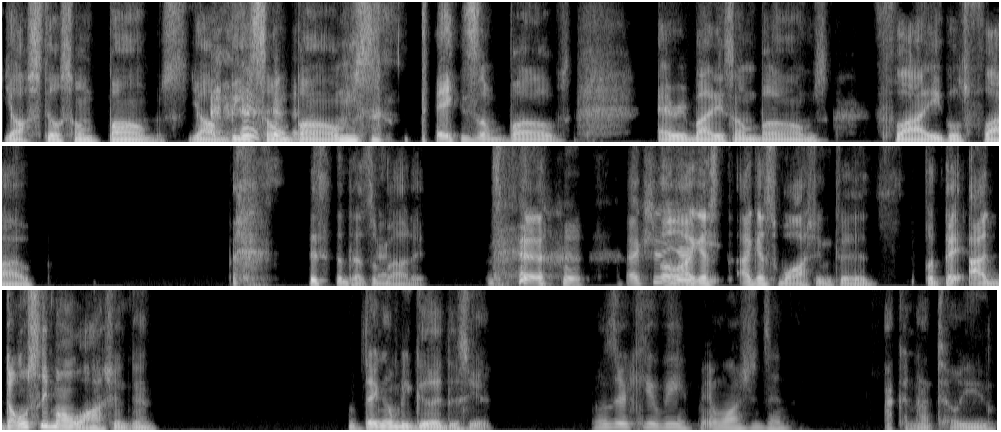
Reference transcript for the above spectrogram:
Y'all still some bums. Y'all be some bums. they some bums. Everybody some bums. Fly Eagles fly. That's about it. Actually, Oh, I guess I guess Washington, but they I don't sleep on Washington. They're gonna be good this year. Who's their QB in Washington? I cannot tell you,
